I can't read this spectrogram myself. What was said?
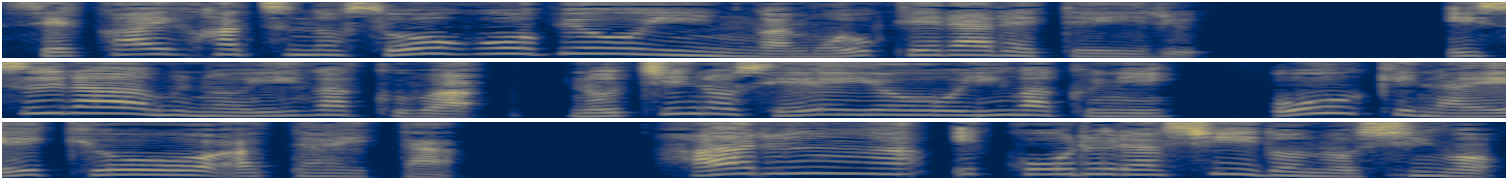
世界初の総合病院が設けられている。イスラームの医学は、後の西洋医学に大きな影響を与えた。ハールンアイコールラシードの死後、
